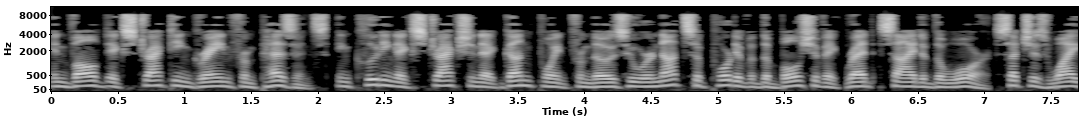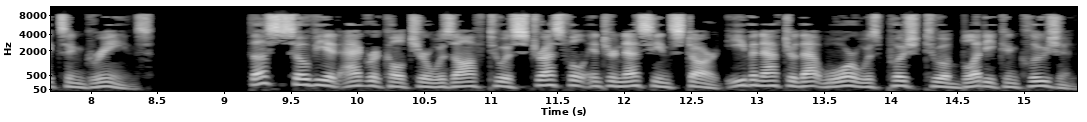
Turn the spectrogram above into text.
involved extracting grain from peasants, including extraction at gunpoint from those who were not supportive of the Bolshevik red side of the war such as whites and greens. Thus Soviet agriculture was off to a stressful internecine start even after that war was pushed to a bloody conclusion.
